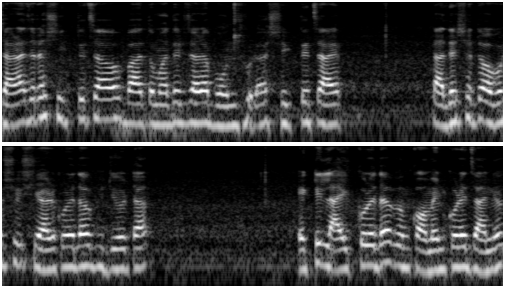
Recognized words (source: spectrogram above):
যারা যারা শিখতে চাও বা তোমাদের যারা বন্ধুরা শিখতে চায়, তাদের সাথে অবশ্যই শেয়ার করে দাও ভিডিওটা। একটি লাইক করে দাও এবং কমেন্ট করে জানিও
